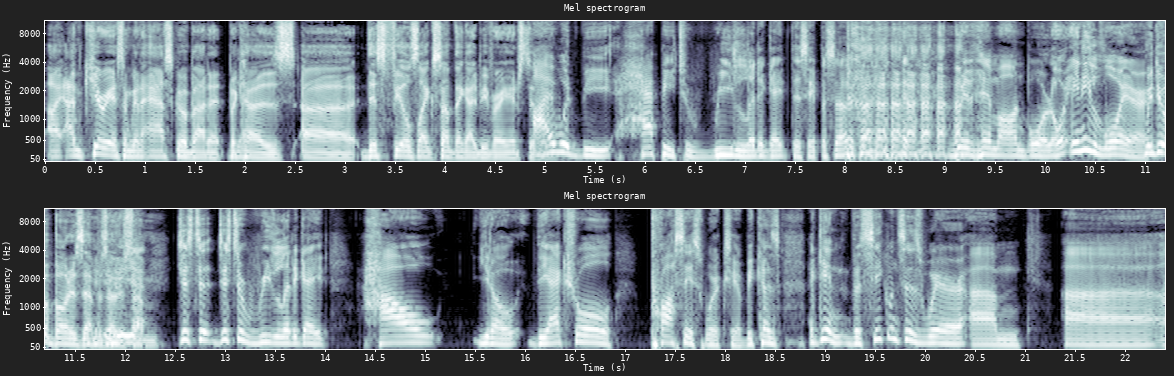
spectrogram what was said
I, I'm curious. I'm going to ask him about it because uh, this feels like something I'd be very interested. In I in. would be happy to relitigate this episode with him on board or any lawyer. We do a bonus episode or Yeah. something. just to just to relitigate how you know the actual process works here because again the sequences where um uh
